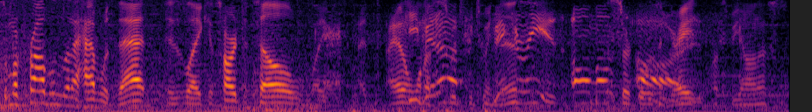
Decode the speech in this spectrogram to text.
So my problem that I have with that is, like, it's hard to tell, like, I, I don't want to switch between Victory this. is The circle isn't great, let's be honest.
